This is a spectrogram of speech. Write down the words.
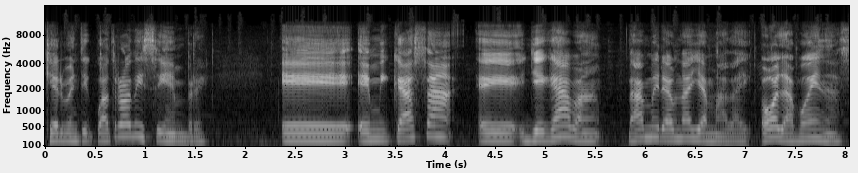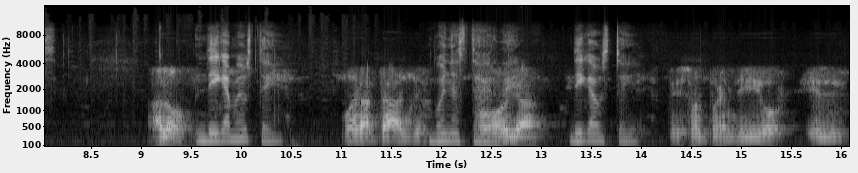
que el 24 de diciembre, eh, en mi casa eh, llegaban, ah, mira, una llamada ahí. Hola, buenas. Aló, Dígame usted. buenas tardes. Buenas tardes. Oiga, Diga usted. estoy sorprendido. El,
